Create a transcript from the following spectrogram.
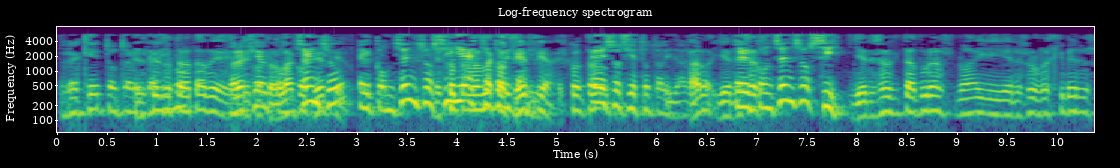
pero es que totalitarismo. Es que se trata de- pero de es que el controlar la consenso, conciencia. el consenso Es sí controlar es la totalitario. conciencia, es controlar- Eso sí es totalitario. Claro, y en el esas- consenso sí. Y en esas dictaduras no hay, en esos regímenes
